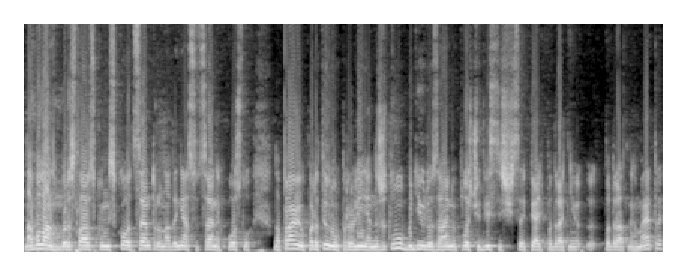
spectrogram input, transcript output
на баланс Бориславського міського центру надання соціальних послуг на праві оперативного управління нежитлову будівлю загальною площею 265 квадратні, е, квадратних метрів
